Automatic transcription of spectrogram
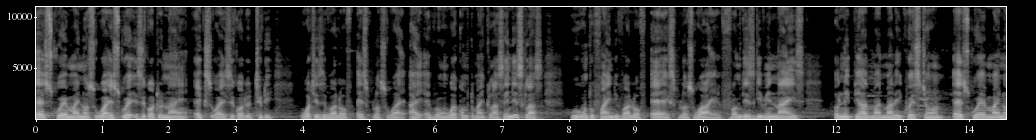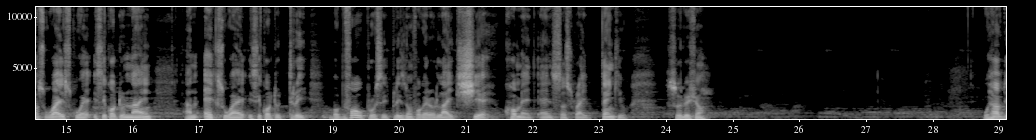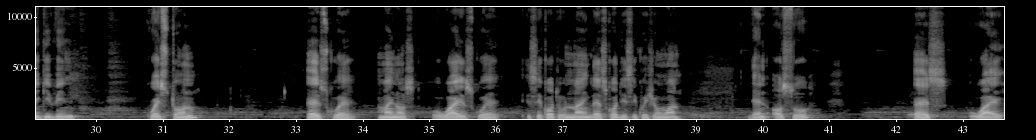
x square minus y square is equal to 9, xy is equal to 3. What is the value of x plus y? Hi everyone, welcome to my class. In this class, we want to find the value of x plus y from this given nice only Olympiad mathematical question. x square minus y square is equal to 9 and xy is equal to 3. But before we proceed, please don't forget to like, share, comment and subscribe. Thank you. Solution. We have the given question x square minus y square is equal to 9. Let's call this equation 1. Then also sy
